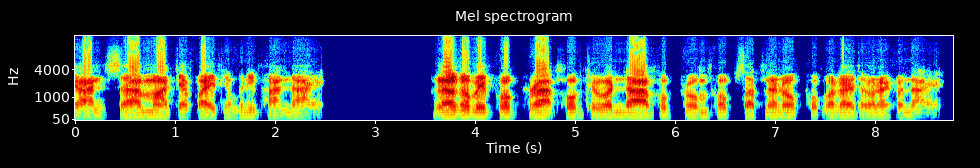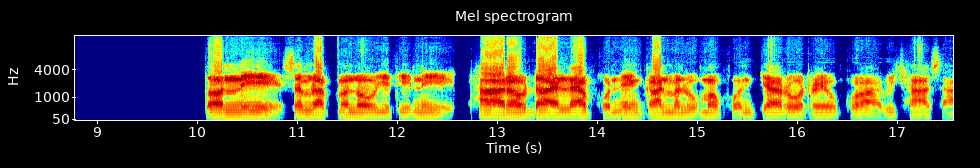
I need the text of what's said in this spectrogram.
ยานสามารถจะไปถึงพระนิพพานได้ แล้วก็ไปพบพระพบเทวดาพบพรหมพบสัตว์นรก พบอะไรต่ออะไรก็ได้ ตอนนี้สำหรับมโนยิธินี้ถ้าเราได้แล้วผลแห่งการบรรลุมรรคผลจะรวดเร็วกว่าวิชาสา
